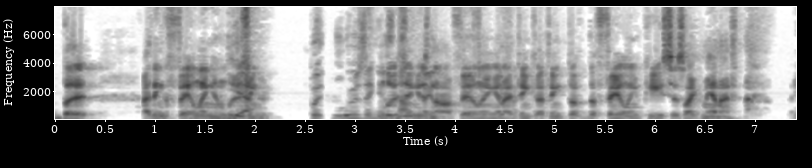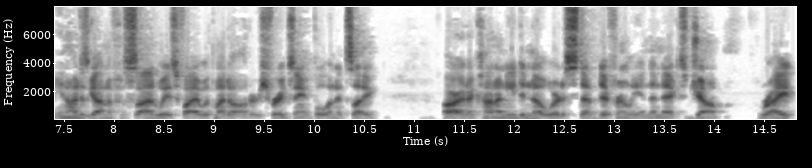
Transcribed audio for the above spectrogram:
but I think failing and losing yeah but losing is losing not is not failing, and I think I think the the failing piece is like, man, I you know, I just got in a sideways fight with my daughters, for example, and it's like, all right, I kind of need to know where to step differently in the next jump, right?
